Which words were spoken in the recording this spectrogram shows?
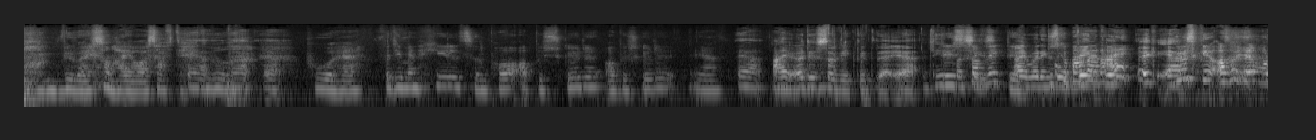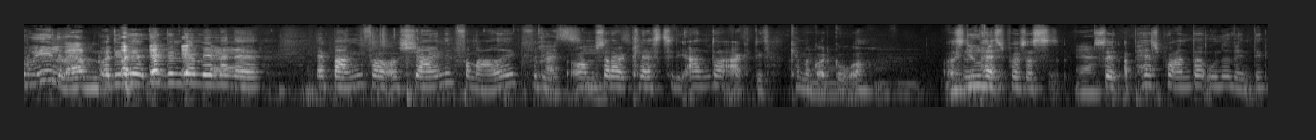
oh, ved du hvad, sådan har jeg også haft det. Ja, du ved. ja, ja. Puha. Fordi man hele tiden prøver at beskytte og beskytte. Ja. Ja, ej, og det er så vigtigt det der, ja. Lige Det er præcis. så vigtigt. Ej, hvor er det en du skal god bare vinkel. være dig. Ikke? Ja. Du skal, og så hjælper du hele verden. Og det er, er den der med, at man er, er bange for at shine for meget, ikke? Fordi Præcis. om, så er der plads til de andre-agtigt, kan man godt gå og, og Men det er sådan jo passe på sig Ja. selv, og passe på andre unødvendigt.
